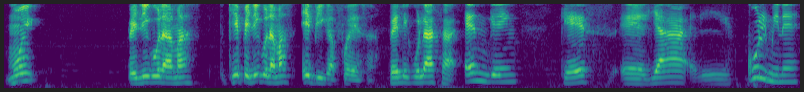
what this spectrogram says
Muy película más, qué película más épica fue esa. Peliculaza Endgame, que es el, ya el culmine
